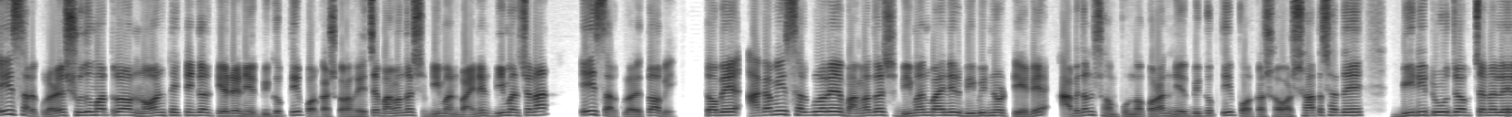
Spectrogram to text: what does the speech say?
এই সার্কুলারে শুধুমাত্র নন টেকনিক্যাল ট্রেডে নিয়োগ বিজ্ঞপ্তি প্রকাশ করা হয়েছে বাংলাদেশ বিমান বাহিনীর বিমান সেনা এই সার্কুলারে তবে তবে আগামী সার্কুলারে বাংলাদেশ বিমান বাহিনীর বিভিন্ন ট্রেডে আবেদন সম্পূর্ণ করার নিয়োগ বিজ্ঞপ্তি প্রকাশ হওয়ার সাথে সাথে বিডি টু জব চ্যানেলে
